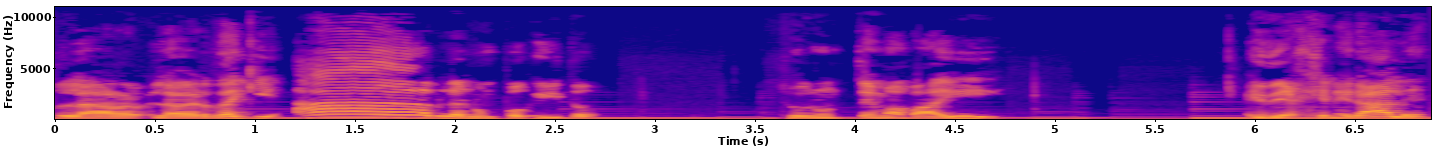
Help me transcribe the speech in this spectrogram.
la, la verdad que hablan un poquito sobre un tema país, ideas generales,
